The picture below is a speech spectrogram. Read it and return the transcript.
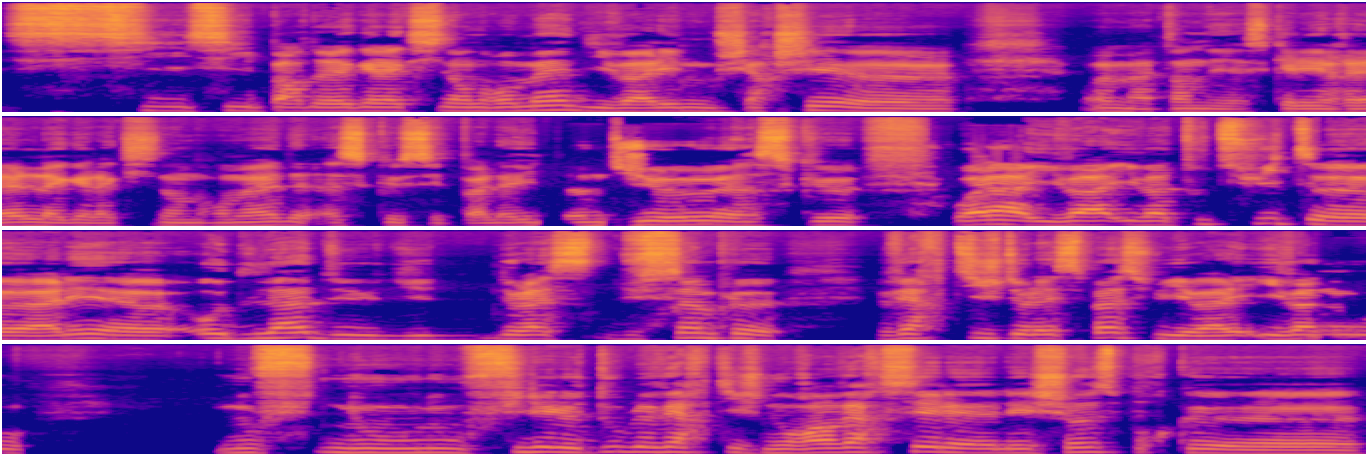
s'il si, part de la galaxie d'Andromède, il va aller nous chercher. Euh... Ouais, mais attendez, est-ce qu'elle est réelle la galaxie d'Andromède? Est-ce que c'est pas l'œil d'un dieu? Est-ce que voilà, il va, il va tout de suite euh, aller euh, au-delà du, du, du simple vertige de l'espace. Il va, il va nous, nous, nous, nous filer le double vertige, nous renverser les, les choses pour que,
